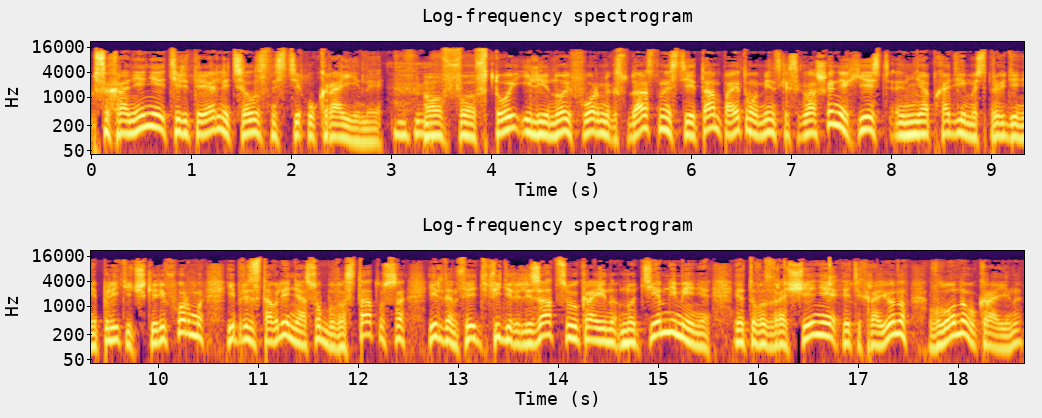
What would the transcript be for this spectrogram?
сохранение территориальной целостности Украины угу. в, в той или иной форме государственности. И там поэтому в Минских соглашениях есть необходимость проведения политической реформы и предоставления особого статуса или там, федерализацию Украины. Но, тем не менее, это возвращение этих районов в лоно Украины.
